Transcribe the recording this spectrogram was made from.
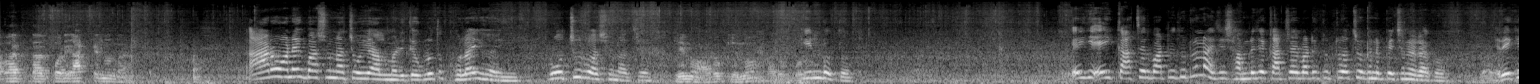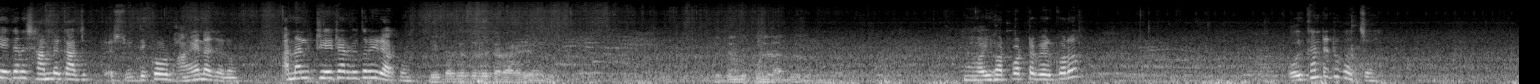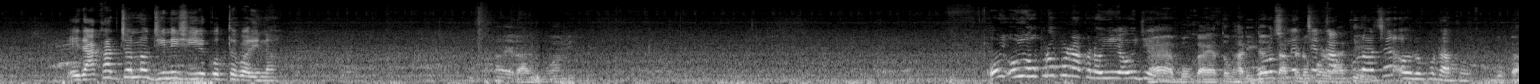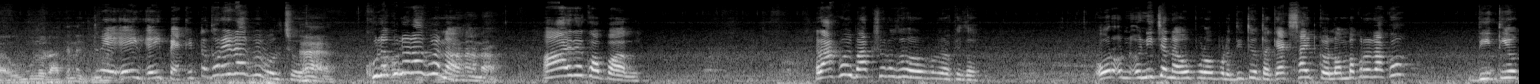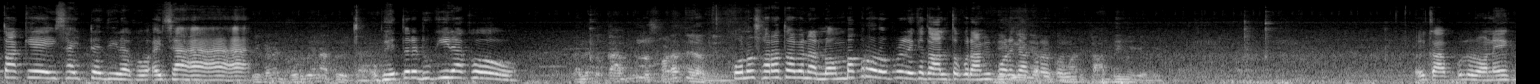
আবার তারপরে আটকানো না। আরও অনেক বাসন আছে ওই আলমারিতে ওগুলো তো খোলাই হয়নি। প্রচুর বাসন আছে। কেন আরও কেন? আরও কিনবো তো। এই এই কাঁচের বাটি দুটো না যে সামনে যে কাঁচের বাটি দুটো আছে ওখানে পেছনে রাখো। রেখে এখানে সামনে কাজ দেখো ওর ভাঙে না যেন। আর নাহলে ট্রেটার ভেতরেই রাখো। এটার ভেতরে এটা রাখা যাবে না। রাখবে ওই হটপটটা বের করো। ওইখানটা ঢুকাচ্ছ? এই রাখার জন্য জিনিস ইয়ে করতে পারি না। রাখব আমি? ওই ওই ওপর ওপর রাখো না ওই ওই যে হ্যাঁ বোকা এত ভারী কাপের রাখি। আছে ওর ওপর রাখো। বোকা ওগুলো রাখে নাকি? তুমি এই এই প্যাকেটটা ধরেই রাখবে বলছো? হ্যাঁ। খুলে খুলে রাখবে না? না না আয় রে কপাল। রাখো ওই বাক্সটা ধরো ওপরে রেখে দাও। ওর নিচে না ওপরে ওপরে দ্বিতীয় তাকে এক সাইড করে লম্বা করে রাখো। দ্বিতীয় তাকে এই সাইডটা দিয়ে রাখো। সা- হ্যাঁ হ্যাঁ হ্যাঁ ও ভেতরে ঢুকিয়ে রাখো। তাহলে তো কাপগুলো সরাতে হবে। কোনো সরাতে হবে না লম্বা করে ওর উপরে রেখে দাও আলতো করে আমি পরে যা করার করব। কাপ ভেঙে যাবে। ওই কাপগুলোর অনেক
